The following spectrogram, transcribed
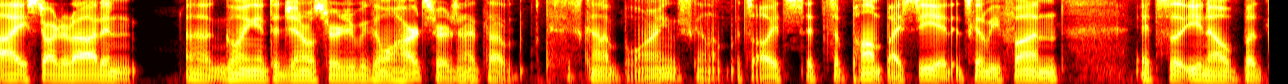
i started out in uh, going into general surgery to become a heart surgeon. I thought this is kind of boring. It's kind of it's all it's it's a pump. I see it. It's going to be fun it's uh, you know, but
